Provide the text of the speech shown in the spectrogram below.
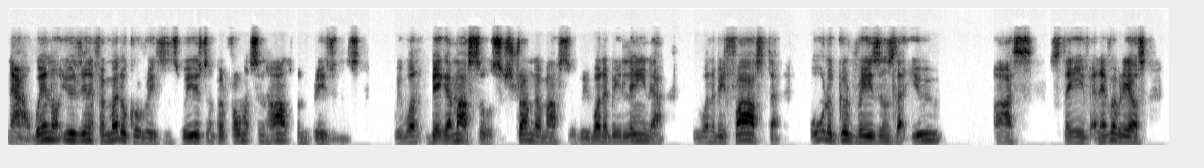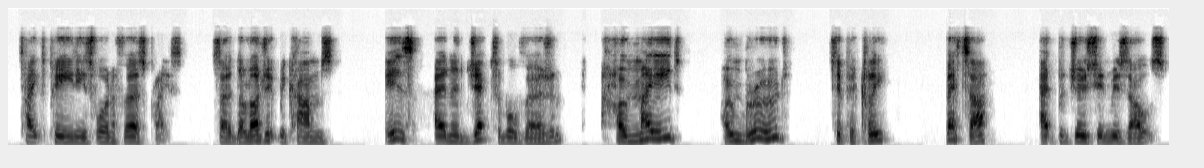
Now, we're not using it for medical reasons. We use it for performance enhancement reasons. We want bigger muscles, stronger muscles. We want to be leaner. We want to be faster. All the good reasons that you, us, Steve, and everybody else takes PEDs for in the first place. So the logic becomes is an injectable version, homemade, home brewed, typically better at producing results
